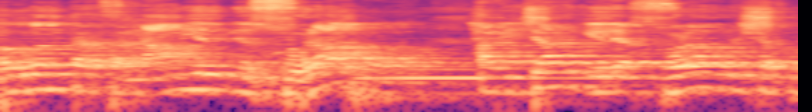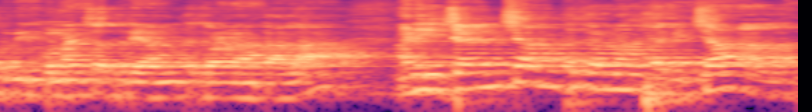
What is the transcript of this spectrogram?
भगवंताचा नामयज्ञ सोहळा व्हावा हा विचार गेल्या सोळा वर्षापूर्वी कोणाच्या तरी अंतकरणात आला आणि ज्यांच्या अंतकरणात हा विचार आला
